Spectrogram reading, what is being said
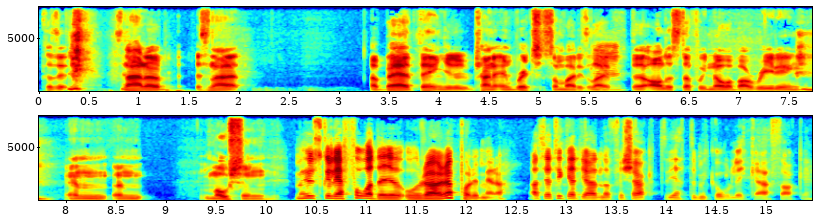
because it, it's not a, it's not a bad thing. You're trying to enrich somebody's life. The, all the stuff we know about reading and and motion. Men hur skulle jag få dig att röra på dig mer då? Alltså jag tycker att jag ändå försökt jättemycket olika saker.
